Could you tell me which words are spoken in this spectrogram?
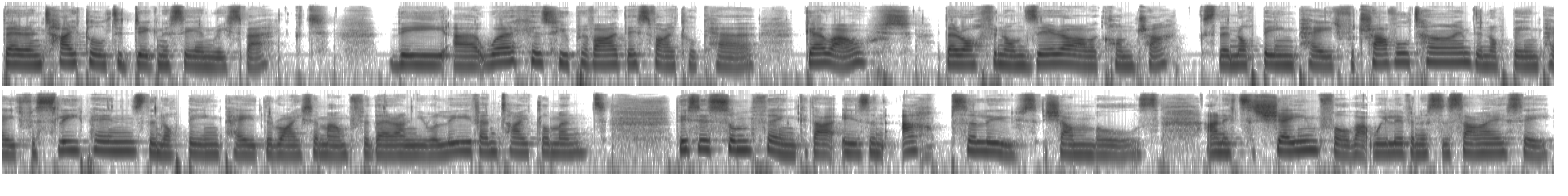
They're entitled to dignity and respect. The uh, workers who provide this vital care go out, they're often on zero hour contracts, they're not being paid for travel time, they're not being paid for sleep ins, they're not being paid the right amount for their annual leave entitlement. This is something that is an absolute shambles, and it's shameful that we live in a society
